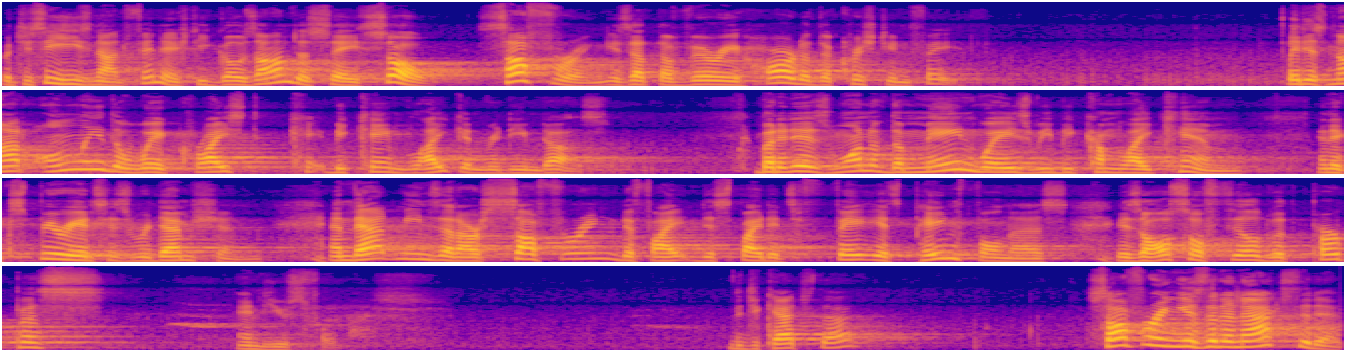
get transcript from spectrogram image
But you see, he's not finished. He goes on to say, So, suffering is at the very heart of the Christian faith. It is not only the way Christ became like and redeemed us, but it is one of the main ways we become like him and experience his redemption. And that means that our suffering, despite its, its painfulness, is also filled with purpose and usefulness. Did you catch that? Suffering isn't an accident.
